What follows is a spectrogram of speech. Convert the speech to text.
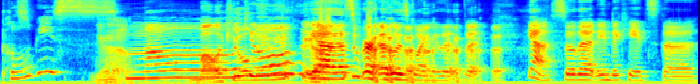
puzzle piece. Yeah. Mo- Molecule, maybe? Yeah. Yeah. that's where I was going with it. But yeah, so that indicates the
